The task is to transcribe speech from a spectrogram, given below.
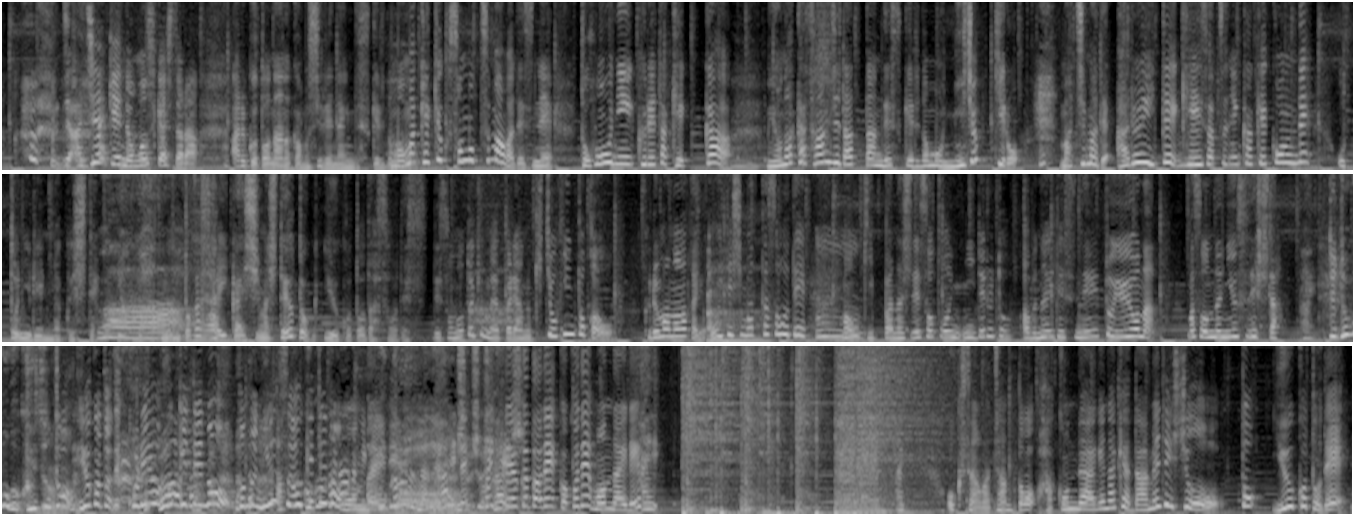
じゃあアジア圏でももしかしたらあることなのかもしれないんですけれども、うん。まあ、結局その妻はですね途方に暮れた結果、夜中3時だったんですけれども20キロ街まで歩いて警察に駆け込んで夫に連絡して。なんとか再開しましたよということだそうです。でその時もやっぱりあの貴重品とかを車の中に置いてしまったそうで、まあ、置きっぱなしで外に出ると危ないですねというような、まあ、そんなニュースでした。でどこがクイズなの？ということでこれを受けての このニュースを受けての問題です。ですねはい。ということでここで問題です。はい。はい、奥さんはちゃんと運んであげなきゃダメでしょう。ということで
